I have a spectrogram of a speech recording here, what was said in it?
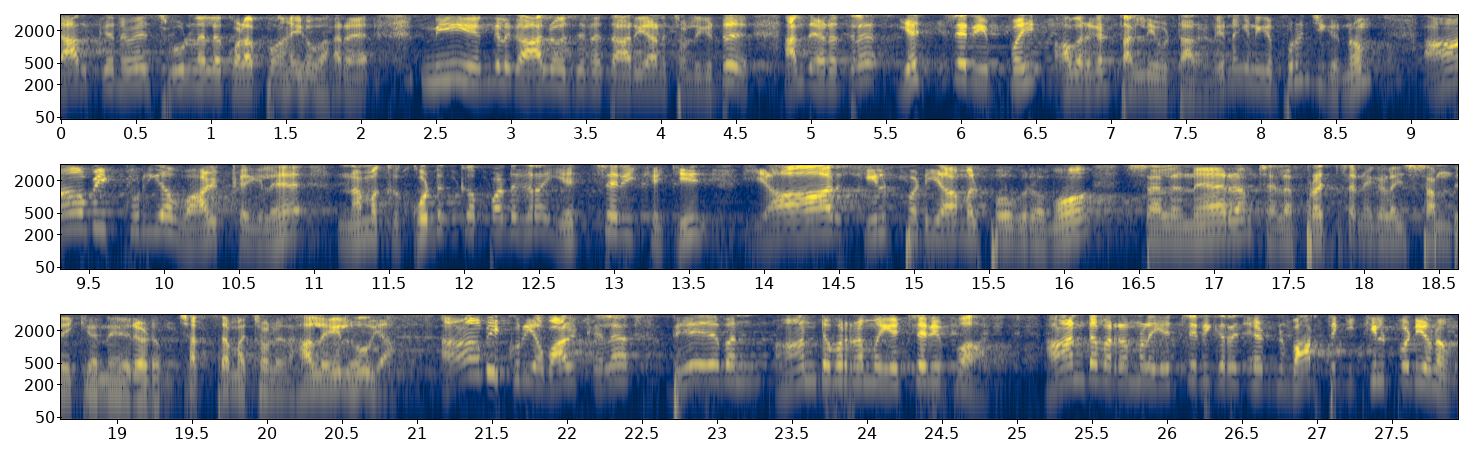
யாருக்குனவே சூழ்நிலை குழப்பமாகி வர. நீ எங்களுக்கு ஆலோசனை தாரியான்னு சொல்லிக்கிட்டு அந்த இடத்துல எச்சரிப்பை அவர்கள் தள்ளி விட்டார்கள் என்னங்க நீங்கள் புரிஞ்சுக்கணும்? ஆவிக்குரிய வாழ்க்கையில் நமக்கு கொடுக்கப்படுகிற எச்சரிக்கைக்கு யார் கீழ்ப்படியாமல் போகிறோமோ சில நேரம் சில பிரச்சனைகளை சந்திக்க நேரிடும். சத்தமாக சொல்லுங்கள் ஹலே லூயா ஆவிக்குரிய வாழ்க்கையில தேவன் ஆண்டவர் நம்ம எச்சரிப்பார். ஆண்டவர் நம்மளை எச்சரிக்கிற வார்த்தைக்கு கீழ்ப்படியணும்.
